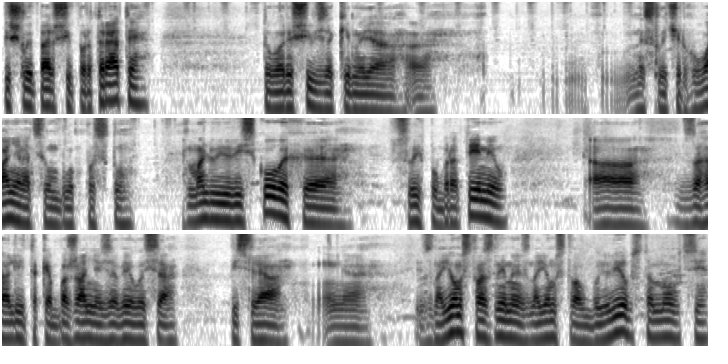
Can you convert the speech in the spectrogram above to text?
пішли перші портрети товаришів, з якими я е, несли чергування на цьому блокпосту. Малюю військових, е, своїх побратимів. А взагалі таке бажання з'явилося після е, знайомства з ними, знайомства в бойовій обстановці.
